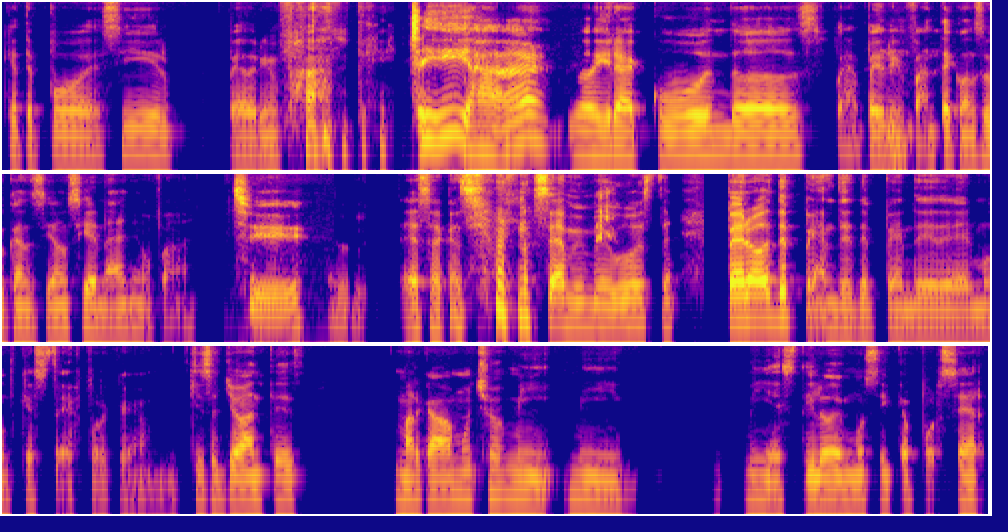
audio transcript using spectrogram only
¿qué te puedo decir? Pedro Infante, Sí, ajá. los iracundos, pa, Pedro. Infante con su canción 100 años, pa. Sí. El- Esa canción, no sé, a mí me gusta. Pero depende, depende del mood que estés, porque mm, quizás yo antes marcaba mucho mi, mi, mi estilo de música por ser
